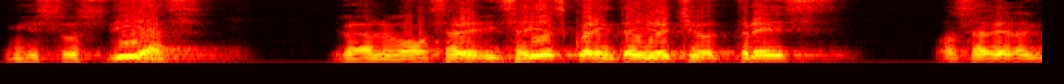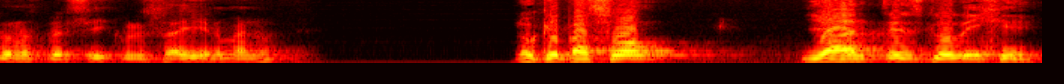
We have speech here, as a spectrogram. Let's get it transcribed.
en estos días. Lo vamos a ver, Isaías 48, 3. Vamos a ver algunos versículos ahí, hermano. Lo que pasó, ya antes lo dije,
